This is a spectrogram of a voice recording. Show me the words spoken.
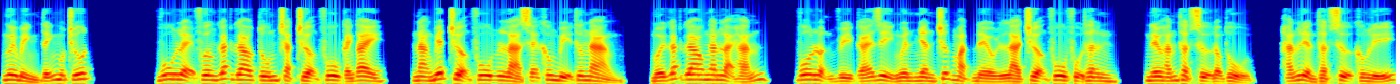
ngươi bình tĩnh một chút. Vu Lệ Phương gắt gao túm chặt trượng phu cánh tay, nàng biết trượng phu là sẽ không bị thương nàng, mới gắt gao ngăn lại hắn, vô luận vì cái gì nguyên nhân trước mặt đều là trượng phu phụ thân, nếu hắn thật sự động thủ, hắn liền thật sự không lý.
